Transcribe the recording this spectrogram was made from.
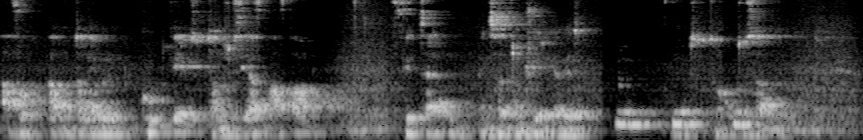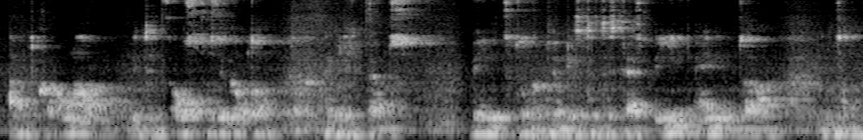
einfach ein Unternehmen gut geht, dann Reserven aufbauen für Zeiten, wenn es halt dann schwieriger wird. Mhm. Und so hat das auch, auch mit Corona, mit dem Frost, was wir gehabt haben, eigentlich bei uns wenig zu tun haben das, das, das greift wenig ein in, unser, unseren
